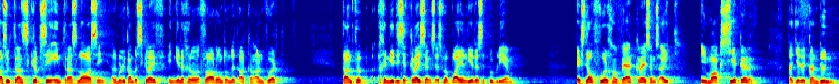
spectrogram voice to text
asook transkripsie en translasie. Hulle moet dit kan beskryf en enige vrae rondom dit kan antwoord. Dan vir genetiese kruisings is vir baie leerders 'n probleem. Ek stel voor gaan werk kruisings uit en maak seker dat jy dit kan doen.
